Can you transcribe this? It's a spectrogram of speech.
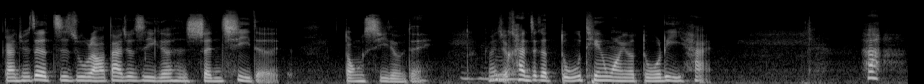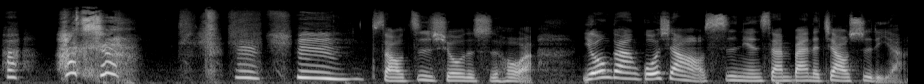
感觉这个蜘蛛老大就是一个很神气的东西，对不对？那就看这个毒天王有多厉害。哈哈哈！切，嗯嗯，早自修的时候啊，勇敢国小四年三班的教室里啊，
